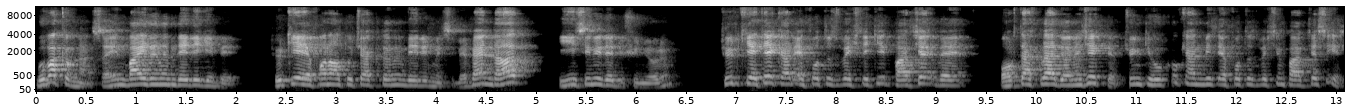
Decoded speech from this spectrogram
Bu bakımdan Sayın Biden'ın dediği gibi Türkiye F-16 uçaklarının verilmesi ve ben daha iyisini de düşünüyorum. Türkiye tekrar F-35'teki parça ve ortaklığa dönecektir. Çünkü hukuken biz F-35'in parçasıyız.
